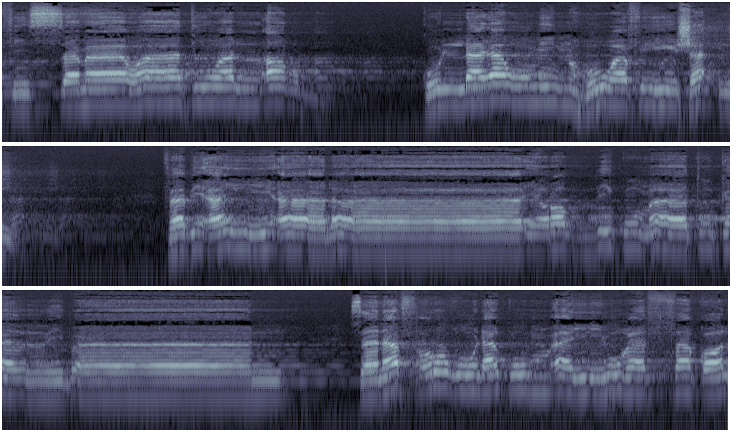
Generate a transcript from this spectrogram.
في السماوات والأرض كل يوم هو في شأن. فبأي آلاء ربكما تكذبان؟ سنفرغ لكم أيها الثقلان.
